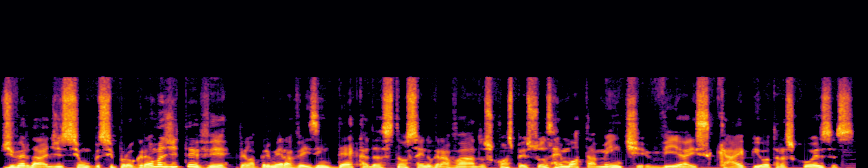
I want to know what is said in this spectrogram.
De verdade, se, um, se programas de TV, pela primeira vez em décadas, estão sendo gravados com as pessoas remotamente via Skype e outras coisas,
